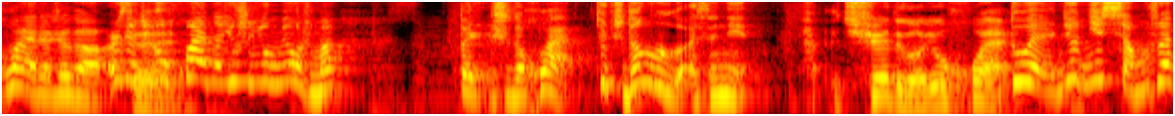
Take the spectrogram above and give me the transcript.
坏了这个，而且这个坏呢又是又没有什么本事的坏，就只能恶心你。太缺德又坏，对，就你想不出来。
